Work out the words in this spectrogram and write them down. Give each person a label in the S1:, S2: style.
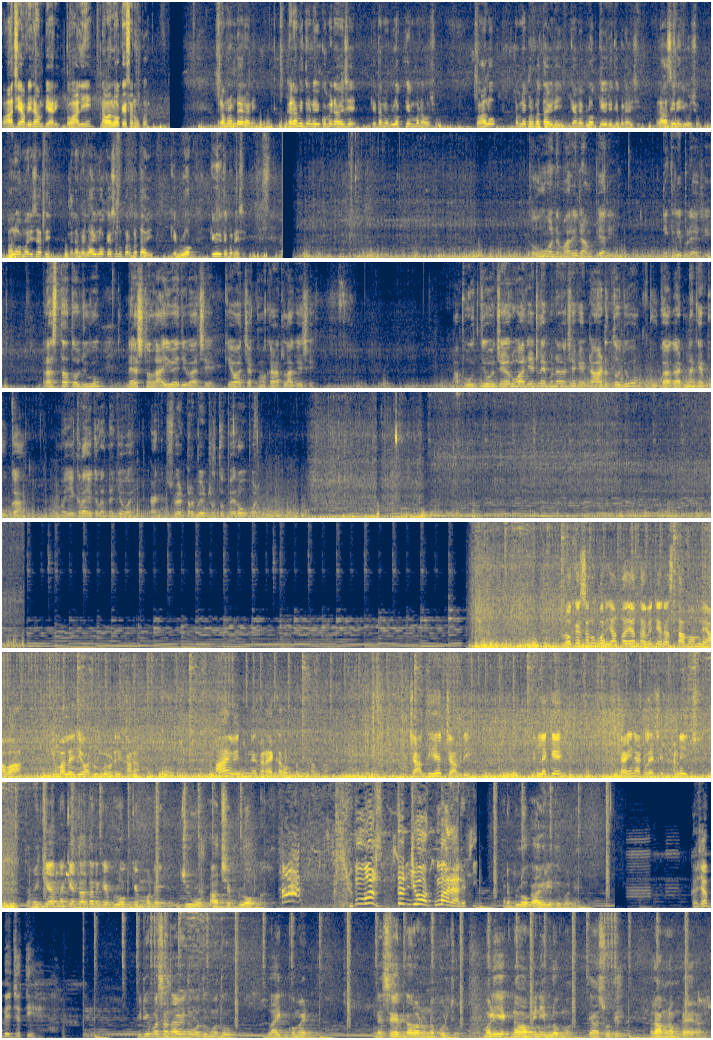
S1: તો આ છે આપણી રામપ્યારી. તો હાલી નવા લોકેશન ઉપર. રમ રમ ડાયરાની. ઘણા મિત્રોને એવી કોમેન્ટ આવે છે કે તમે બ્લોગ કેમ બનાવો છો? તો હાલો, તમને પણ બતાવી દઈએ કે અમે બ્લોગ કેવી રીતે બનાવી છે. રાહ નહીં જુઓ છો. હાલો અમારી સાથે અને તમે લાઈવ લોકેશન ઉપર બતાવી કે બ્લોગ કેવી રીતે બને છે.
S2: તો હું અને મારી રામપ્યારી નીકળી પડ્યા છીએ. રસ્તા તો જુઓ નેશનલ હાઈવે જેવા છે. કેવા ચકમકાટ લાગે છે. આ ભૂતિયો ચહેરો આજ એટલે બનાવે છે કે ટાઢ તો જુઓ, ભૂકા ગાઢ નાખે ભૂકા. એમાં એકલા એકલા ન જવાય. કાંઈક સ્વેટર બેટર તો પહેરવું પડે. લોકેશન ઉપર જતા જતા વચ્ચે રસ્તામાં અમને આવા હિમાલય જેવા ડુંગરો દેખાણા. આ વેચીને ઘણા કરોડપતિ થવા ચાંદી હે ચાંદી. એટલે કે ચાઇના કલે છે ખનીજ. તમે ક્યારના કહેતા હતા ને કે બ્લોક કેમ મને જુઓ આ છે બ્લોક
S3: મસ્ત જોક મારા
S2: અને બ્લોક આવી રીતે બને.
S3: ગજબ બે જતી
S2: વીડિયો પસંદ આવે તો વધુમાં વધુ લાઈક કોમેન્ટ અને શેર કરવાનું ન ભૂલજો. મળી એક નવા મિની બ્લોગમાં ત્યાં સુધી રામ રામ ડાયરા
